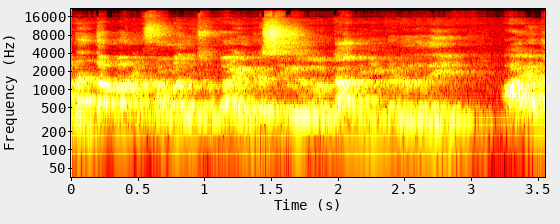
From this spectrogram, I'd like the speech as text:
అనంత్ అంబానీకి సంబంధించి ఒక ఇంట్రెస్టింగ్ టాపిక్ ఇక్కడ ఉన్నది. ఆయన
